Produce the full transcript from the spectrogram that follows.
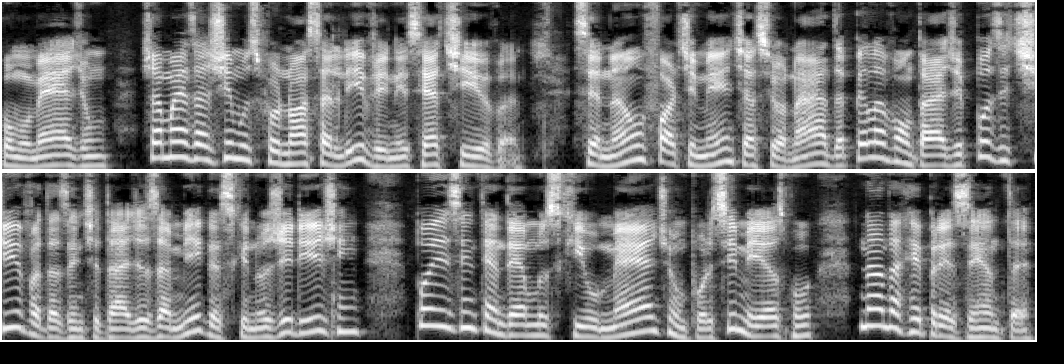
Como médium, jamais agimos por nossa livre iniciativa, senão fortemente acionada pela vontade positiva das entidades amigas que nos dirigem, pois entendemos que o médium por si mesmo nada representa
